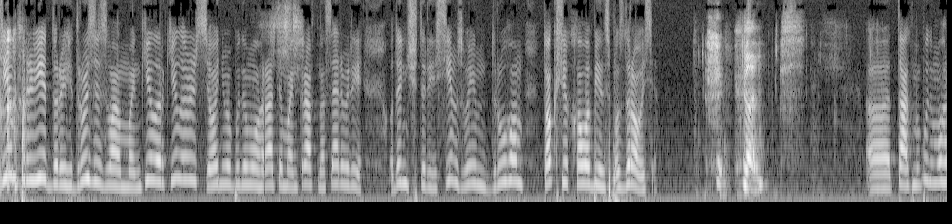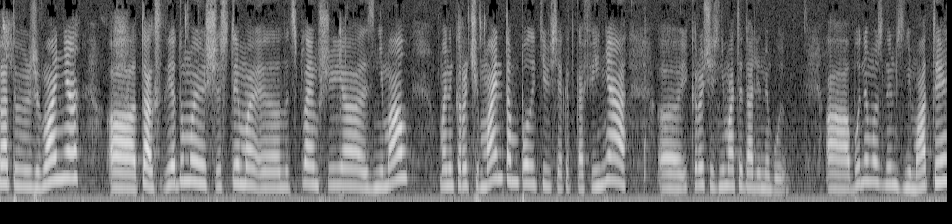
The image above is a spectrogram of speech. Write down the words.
Всім привіт, дорогі друзі! З вами Майнкілер Кілер. Сьогодні ми будемо грати в Майнкрафт на сервері 1.4.7 з моїм другом Toxic Холобінс. Поздоровайся. Хай. Е, так, ми будемо грати в виживання. Е, так, я думаю, що з тим е, летсплеєм, що я знімав, у мене, коротше, майн там полетів, всяка така фігня. Е, і, коротше, знімати далі не буду. А будемо з ним знімати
